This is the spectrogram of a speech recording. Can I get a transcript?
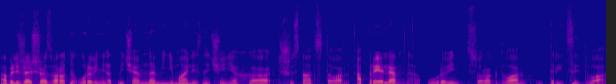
А ближайший разворотный уровень отмечаем на минимальных значениях 16 а, апреля уровень 42.32.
